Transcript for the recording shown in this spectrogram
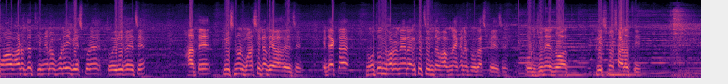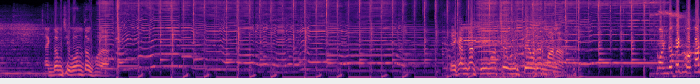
মহাভারতের থিমের ওপরেই বেশ করে তৈরি হয়েছে। হাতে কৃষ্ণর বাঁশিটা দেওয়া হয়েছে। এটা একটা নতুন ধরনের আর কি চিন্তা ভাবনা এখানে প্রকাশ পেয়েছে। অর্জুনের রথ, কৃষ্ণ সারথি। একদম জীবন্ত ঘোড়া। এখানকার থিম হচ্ছে উড়তে ওদের মানা। মণ্ডপে ঢোকার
